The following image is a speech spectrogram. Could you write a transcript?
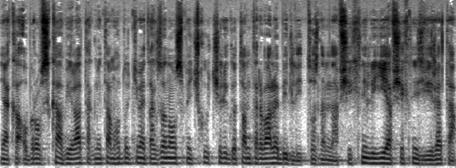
nějaká obrovská vila, tak my tam hodnotíme takzvanou smečku, čili kdo tam trvale bydlí. To znamená všechny lidi a všechny zvířata.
